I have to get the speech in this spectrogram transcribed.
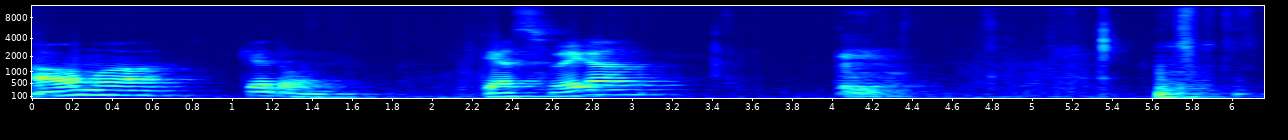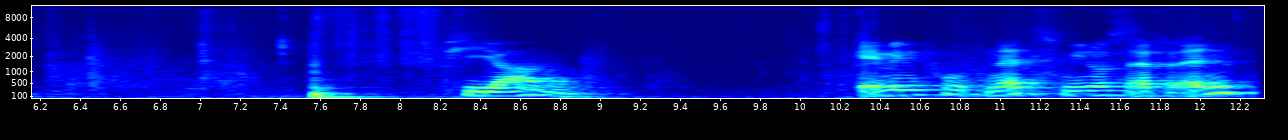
Armageddon. Der Swagger. Piano. Gaming.net minus FN.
